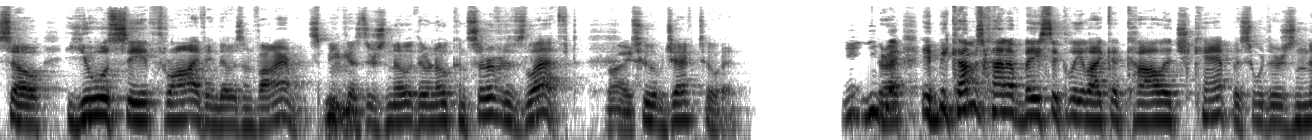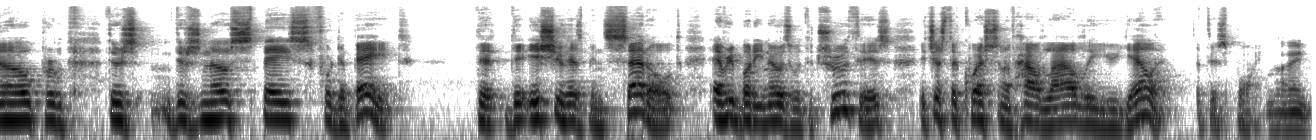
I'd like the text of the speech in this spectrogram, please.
So you will see it thrive in those environments mm-hmm. because mm-hmm. there's no there are no conservatives left right. to object to it. You, you right? It becomes kind of basically like a college campus where there's no there's there's no space for debate. The, the issue has been settled. Everybody knows what the truth is. It's just a question of how loudly you yell it. at this point. Right.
